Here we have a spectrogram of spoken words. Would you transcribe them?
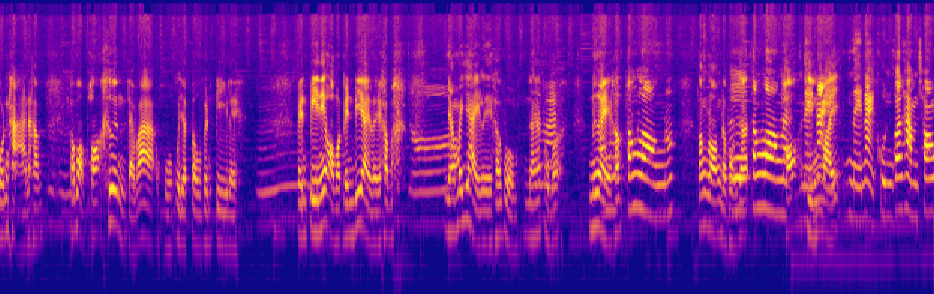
ค้นหานะครับอือฮึเขาบอกเพาะขึ้นแต่ว่าโอ้โหกว่าจะโตเป็นปีเลย อืมเป็นปีนี้ออกมาเป็นเบี้ยเลยครับ อ๋อ ยังไม่ใหญ่เลยครับผมดังนั้นใช่ผมไหม ว่า เหนื่อยครับ ต้องลองเนาะต้องลองเดี๋ยวผมเอจะอต้องลองแหละเพาะไหนทิ้งไหนไว้ ไหนไหนคุณก็ทำช่อง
